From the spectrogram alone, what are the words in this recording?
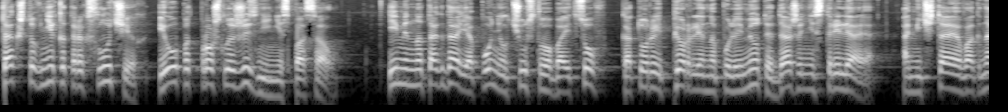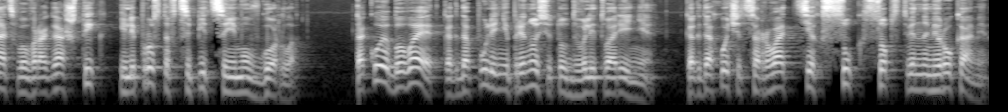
Так что в некоторых случаях и опыт прошлой жизни не спасал. Именно тогда я понял чувство бойцов, которые перли на пулеметы, даже не стреляя, а мечтая вогнать во врага штык или просто вцепиться ему в горло. Такое бывает, когда пуля не приносит удовлетворения, когда хочется рвать тех сук собственными руками.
